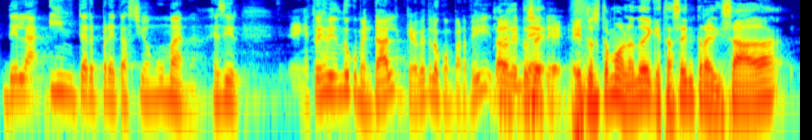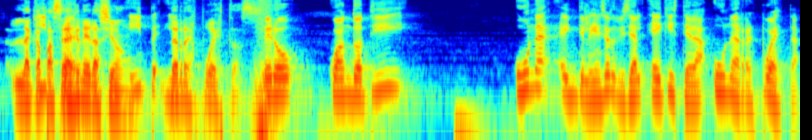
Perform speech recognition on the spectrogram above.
de la interpretación humana. Es decir, en estoy viendo un documental, creo que te lo compartí. Claro, que entonces, de- entonces estamos hablando de que está centralizada la capacidad de generación hiper- de respuestas. Pero cuando a ti una inteligencia artificial X te da una respuesta,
